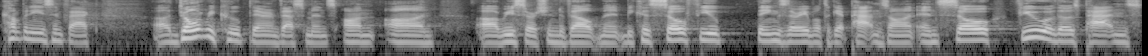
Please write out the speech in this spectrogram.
companies, in fact, uh, don't recoup their investments on, on uh, research and development because so few things they're able to get patents on, and so few of those patents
